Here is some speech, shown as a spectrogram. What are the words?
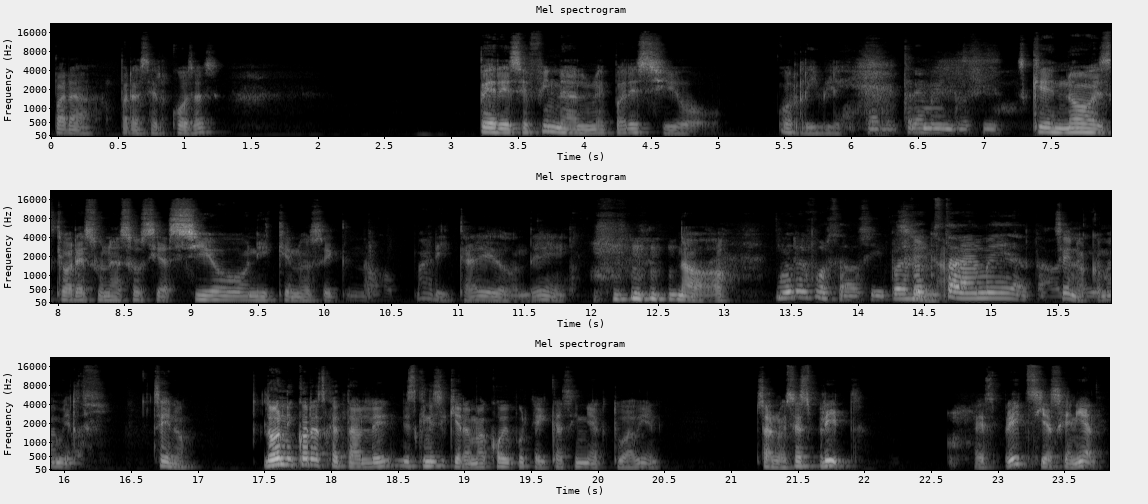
para, para hacer cosas. Pero ese final me pareció horrible. Tremendo, sí. Es que no, es que ahora es una asociación y que no sé, no, marica, ¿de dónde? No, Muy reforzado, sí. Por Sí, eso que no. estaba medio atado. Sí, no, come mierda. sí, no. Lo único rescatable es que ni siquiera McCoy porque ahí casi ni actúa bien. O sea, no es Split. Split sí es genial.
